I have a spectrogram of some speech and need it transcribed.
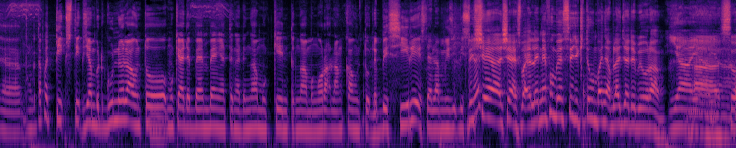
uh, kata apa tips-tips yang berguna lah untuk hmm. mungkin ada band-band yang tengah dengar mungkin tengah mengorak langkah untuk lebih serius dalam music Dia business. share share Sebab LNF pun biasa je Kita pun banyak belajar dari orang Ya, ya, Ah, ya. So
